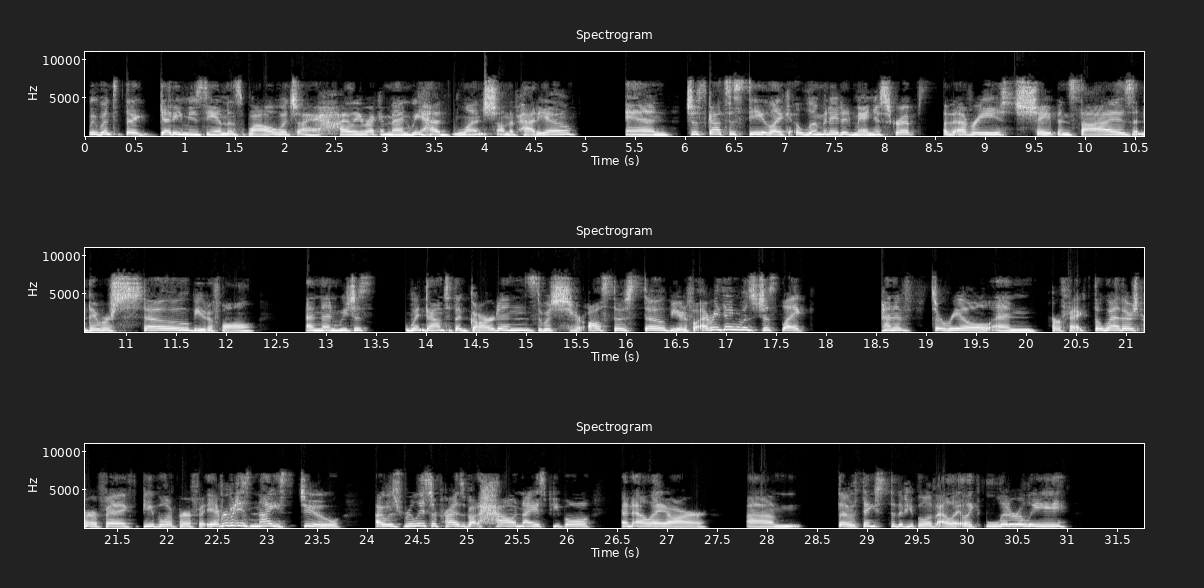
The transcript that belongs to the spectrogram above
We went to the Getty Museum as well, which I highly recommend. We had lunch on the patio and just got to see like illuminated manuscripts of every shape and size. And they were so beautiful. And then we just went down to the gardens, which are also so beautiful. Everything was just like kind of surreal and perfect. The weather's perfect. People are perfect. Everybody's nice too. I was really surprised about how nice people in LA are. Um, so thanks to the people of LA, like literally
